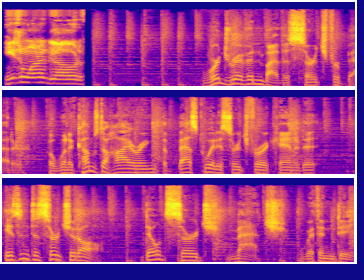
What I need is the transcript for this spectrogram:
He doesn't want to go to we're driven by the search for better. But when it comes to hiring the best way to search for a candidate isn't to search at all. Don't search match with indeed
